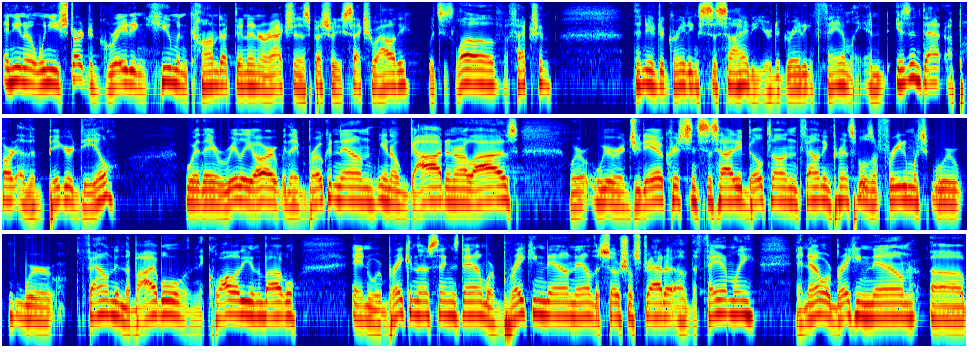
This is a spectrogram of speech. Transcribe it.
And you know, when you start degrading human conduct and interaction, especially sexuality, which is love, affection, then you're degrading society, you're degrading family. And isn't that a part of the bigger deal where they really are, where they've broken down, you know, God in our lives? We're, we're a Judeo Christian society built on founding principles of freedom, which were, were found in the Bible and equality in the Bible and we're breaking those things down. We're breaking down now the social strata of the family, and now we're breaking down uh,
